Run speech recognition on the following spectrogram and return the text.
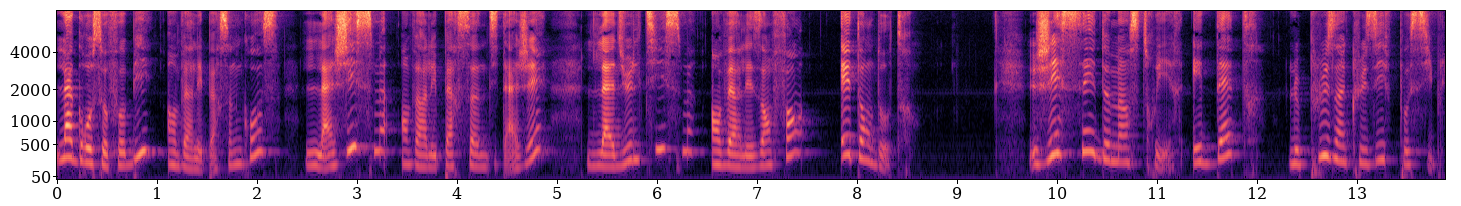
la grossophobie envers les personnes grosses, l'agisme envers les personnes dites âgées, l'adultisme envers les enfants et tant d'autres. J'essaie de m'instruire et d'être le plus inclusif possible.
